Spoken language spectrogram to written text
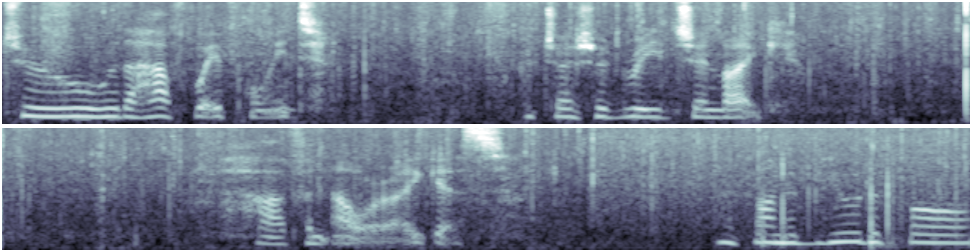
to the halfway point, which I should reach in like half an hour, I guess. I found a beautiful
